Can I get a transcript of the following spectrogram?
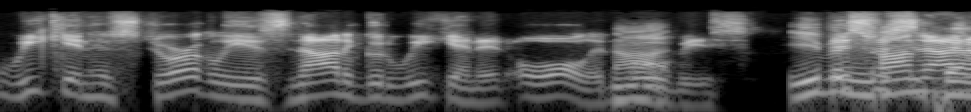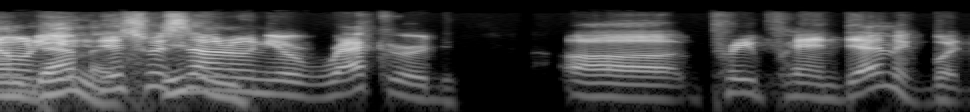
weekend historically is not a good weekend at all in Not. movies. Even This was not only this was even- not only a record uh pre-pandemic, but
